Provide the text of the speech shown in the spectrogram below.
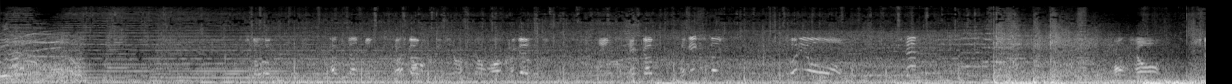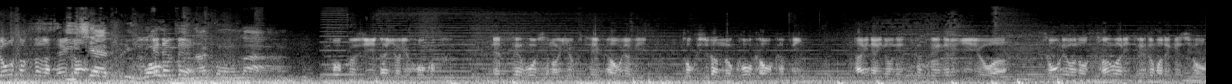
Yeah. 丈夫大丈夫うわ各団にガガをお願いします戦艦射撃隊トリオ目標移動速度が低下続けて撃て特自衛隊より報告熱線放射の威力低下及び特殊弾の効果を確認体内の熱核エネルギー量は総量の3割程度まで減少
